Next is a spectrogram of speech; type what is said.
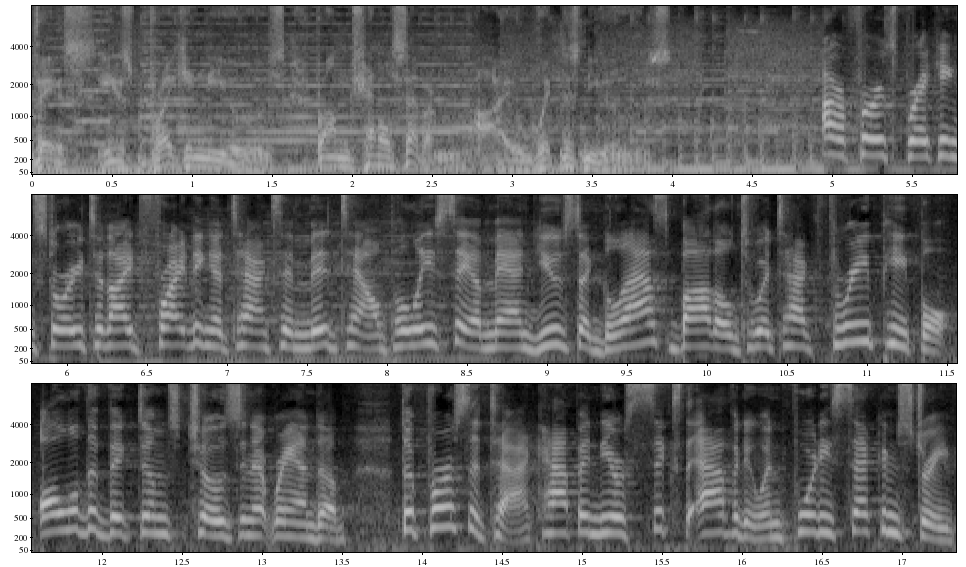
This is breaking news from Channel 7 Eyewitness News. Our first breaking story tonight frightening attacks in Midtown. Police say a man used a glass bottle to attack three people, all of the victims chosen at random. The first attack happened near 6th Avenue and 42nd Street.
